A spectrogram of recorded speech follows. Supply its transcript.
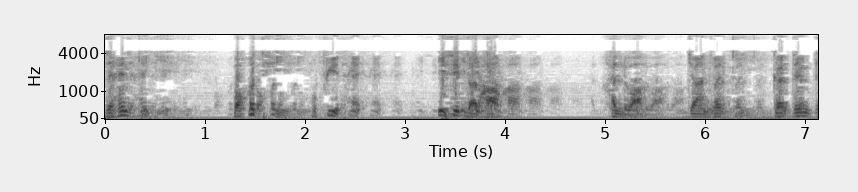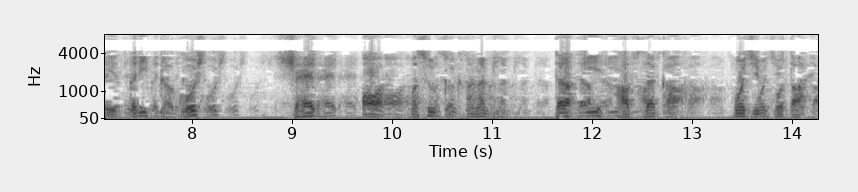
ذہن کے لیے بہت ہی مفید ہے۔ اسی طرح حلوہ، جانور کی گردن کے قریب کا گوشت شہد اور مسور کا کھانا بھی ترقی حافظہ کا موجب ہوتا ہے۔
